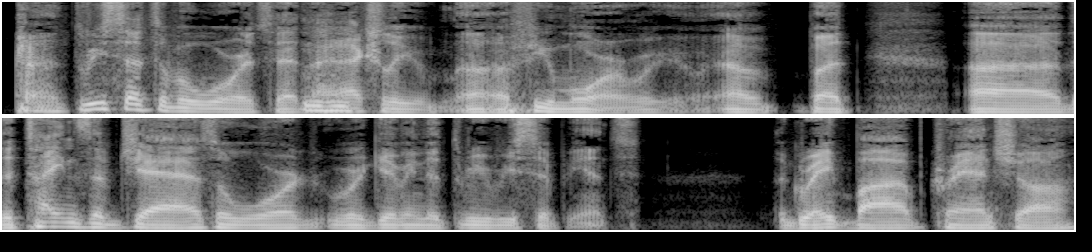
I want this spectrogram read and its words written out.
three sets of awards that Mhm. actually uh, a few more. Uh, but uh the Titans of Jazz award we're giving to three recipients. The great Bob Cranshaw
